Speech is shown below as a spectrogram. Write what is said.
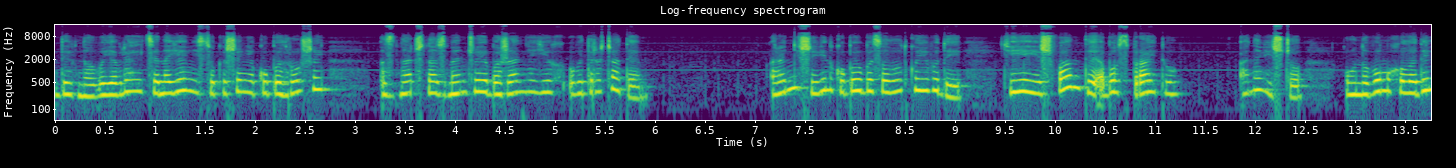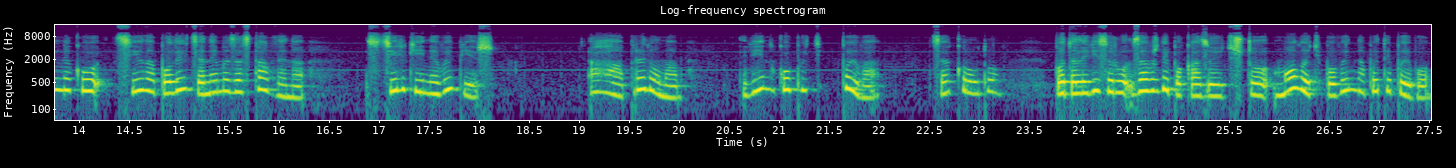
Дивно, виявляється, наявність у кишені купи грошей значно зменшує бажання їх витрачати. Раніше він купив би солодкої води, тієї ж фанти або спрайту. А навіщо? У новому холодильнику ціла полиця ними заставлена. Стільки й не вип'єш. Ага, придумав. Він купить пива. Це круто. По телевізору завжди показують, що молодь повинна пити пиво.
